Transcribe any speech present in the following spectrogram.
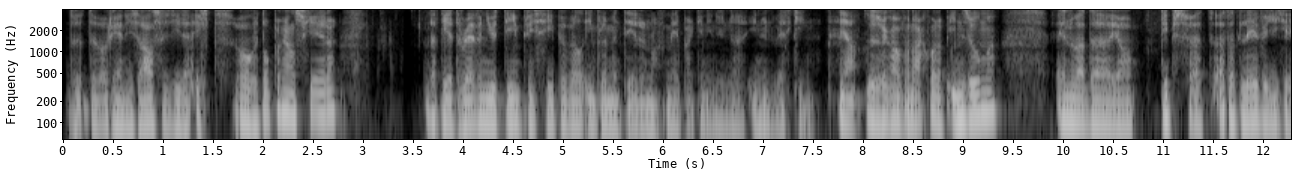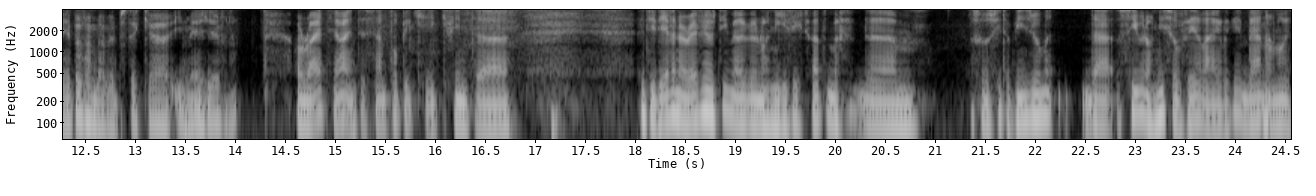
de, de organisaties die dat echt hoge toppen gaan scheren, dat die het revenue team principe wel implementeren of meepakken in hun, in hun werking. Ja. Dus we gaan vandaag wat op inzoomen en wat uh, ja, tips uit, uit het leven gegrepen van bij Webstack uh, in meegeven. Hè. Alright, ja, interessant topic. Ik vind uh, het idee van een revenue team, we hebben nog niet gezegd wat, maar de, zoals je het op inzoomen, dat zien we nog niet zoveel eigenlijk, hè? bijna ja. nooit.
